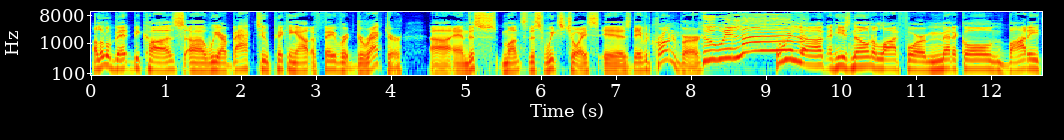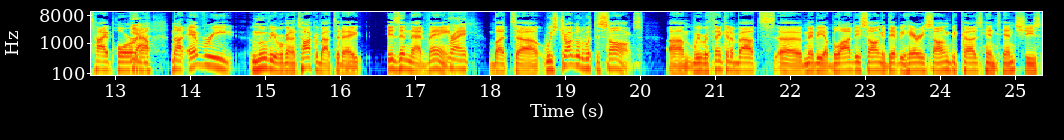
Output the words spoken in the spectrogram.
a little bit because uh, we are back to picking out a favorite director. Uh, and this month's, this week's choice is David Cronenberg. Who we love. who we love, and he's known a lot for medical body type horror. Yeah. Now, not every movie we're going to talk about today is in that vein, Right. But uh, we struggled with the songs. Um, we were thinking about uh, maybe a Blondie song, a Debbie Harry song, because hint, hint, she's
